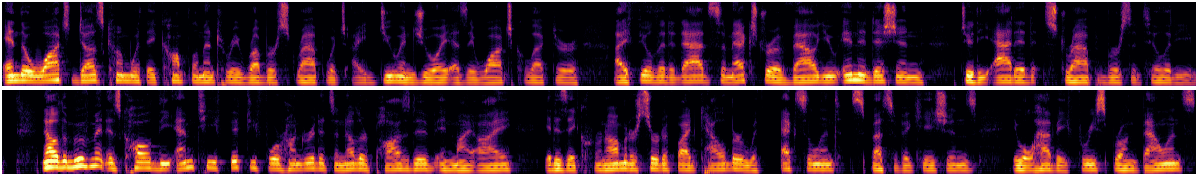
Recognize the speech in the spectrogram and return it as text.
and the watch does come with a complimentary rubber strap, which I do enjoy as a watch collector. I feel that it adds some extra value in addition to the added strap versatility. Now, the movement is called the MT5400. It's another positive in my eye. It is a chronometer certified caliber with excellent specifications. It will have a free sprung balance,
